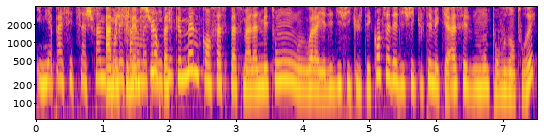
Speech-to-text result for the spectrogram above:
il n'y a pas assez de sages-femmes Ah pour mais les c'est femmes même en sûr parce que même quand ça se passe mal, admettons, euh, voilà, il y a des difficultés. Quand il y a des difficultés, mais qu'il y a assez de monde pour vous entourer,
